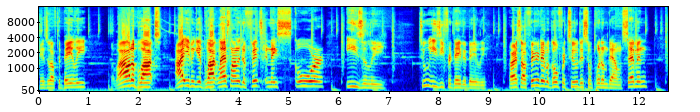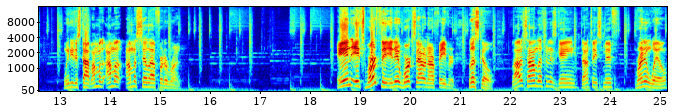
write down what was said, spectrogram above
Hands it off to Bailey. A lot of blocks. I even get blocked. Last line of defense, and they score easily. Too easy for David Bailey. All right, so I figured they would go for two. This will put them down seven. We need to stop. I'm a, I'm a, I'm a sell out for the run. And it's worth it, and it works out in our favor. Let's go. A lot of time left in this game. Dante Smith running well.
